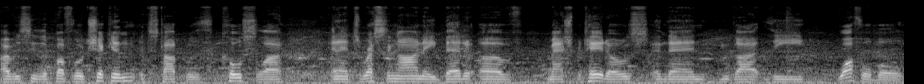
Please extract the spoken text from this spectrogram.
obviously the buffalo chicken. It's topped with coleslaw, and it's resting on a bed of mashed potatoes. And then you got the waffle bowl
